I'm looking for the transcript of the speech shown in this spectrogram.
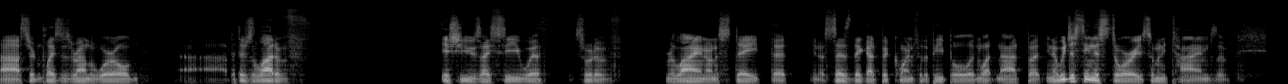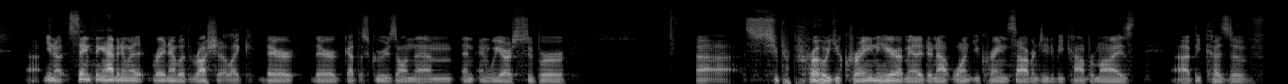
uh, certain places around the world. Uh, but there's a lot of issues I see with sort of relying on a state that you know says they got Bitcoin for the people and whatnot. But you know, we just seen this story so many times of uh, you know, same thing happening with, right now with Russia. Like they're they're got the screws on them, and and we are super uh, super pro Ukraine here. I mean, I do not want Ukraine's sovereignty to be compromised uh, because of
